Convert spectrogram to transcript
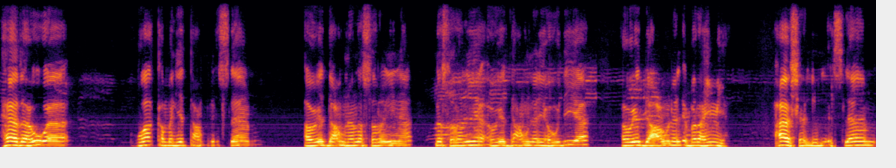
هذا هو واقع من يدعون الإسلام أو يدعون نصرانية نصرانية أو يدعون اليهودية أو يدعون الإبراهيمية. حاشا للإسلام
